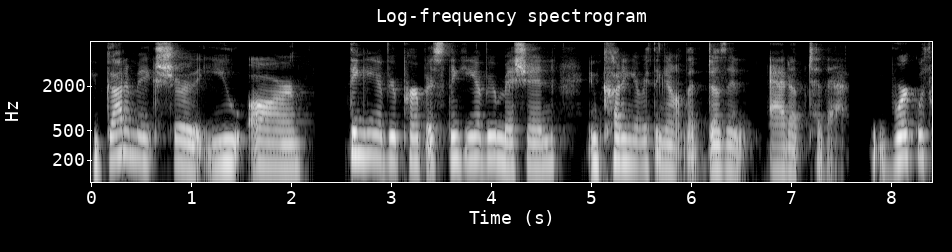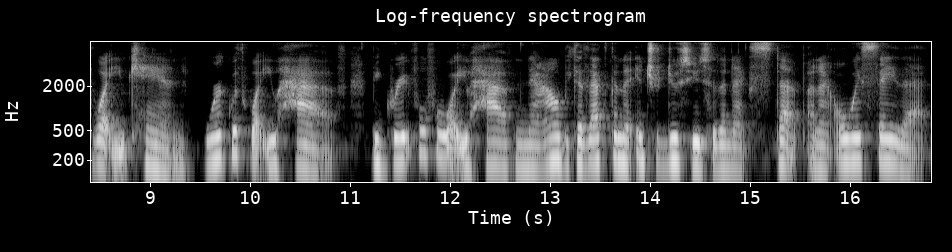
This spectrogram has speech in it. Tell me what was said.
You got to make sure that you are thinking of your purpose, thinking of your mission, and cutting everything out that doesn't add up to that. Work with what you can, work with what you have. Be grateful for what you have now because that's going to introduce you to the next step. And I always say that.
